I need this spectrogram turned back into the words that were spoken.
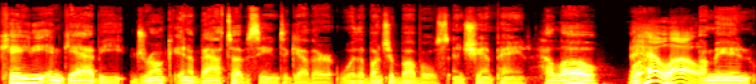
Kaity and Gabi drunk in a bathtub scene together with a bunch of bubbles and champagne. Hello. What- Hello. I mean,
